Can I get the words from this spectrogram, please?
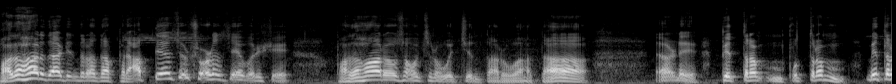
పదహారు దాటిన తర్వాత ప్రాప్తేసు షోడసే వర్షే. పదహారో సంవత్సరం వచ్చిన తర్వాత ఏమండి పిత్రం పుత్రం మిత్ర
